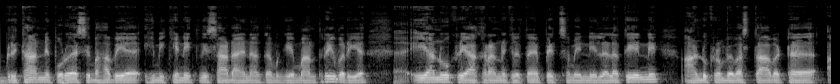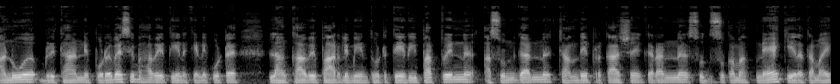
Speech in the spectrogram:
බ්‍රිතාන්‍ය පුරවැසි භාවය හිමි කෙනෙක් නිසා ඩයනාගමගේ මන්ත්‍රීවරිය ඒ අනුව ක්‍රියා කරන්න කියලා තමයි පෙත්සමෙන් නිලලා තියෙන්නේ. ආණ්ඩුක්‍රම ව්‍යවස්ථාවට අනුව බ්‍රිතාන්‍ය පුරවැසි භාවයේ තියෙන කෙනෙකුට ලංකාවේ පාර්ලිමේන්තුවට තේරීපත් වෙන්න අසුන් ගන්න ඡන්දය ප්‍රකාශය කරන්න සුදුසුකමක් නැහැ කියලා තමයි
